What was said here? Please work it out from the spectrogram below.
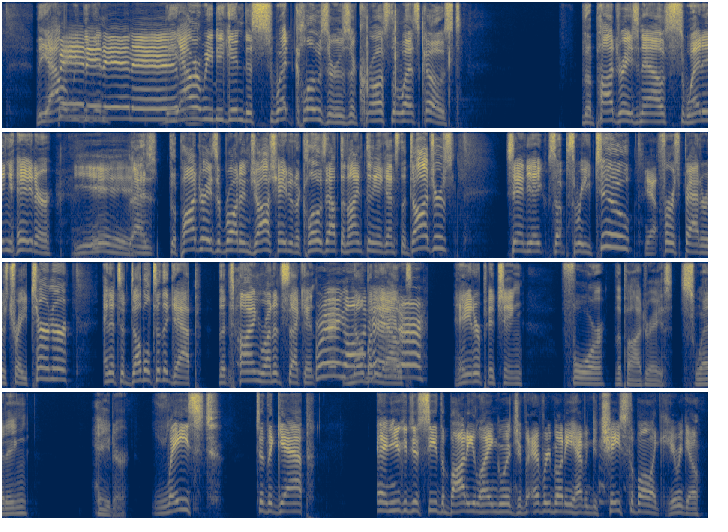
The hour we begin the hour we begin to sweat closers across the West Coast. The Padres now sweating Hater. Yeah. As the Padres have brought in Josh Hader to close out the ninth inning against the Dodgers. San Diego's up 3 2. Yeah. First batter is Trea Turner. And it's a double to the gap. The tying run at second. Bring on Nobody out. Hader. Hater pitching for the Padres. Sweating Hater. Laced to the gap. And you could just see the body language of everybody having to chase the ball. Like, here we go.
